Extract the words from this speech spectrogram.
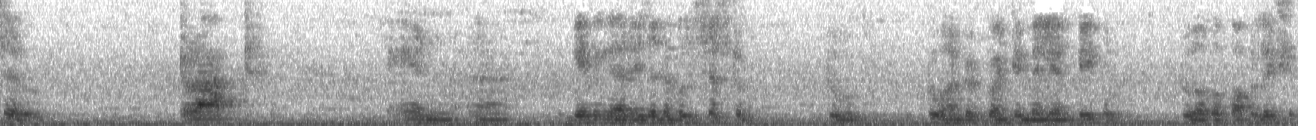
still trapped in uh, giving a reasonable system to 220 million people to our population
